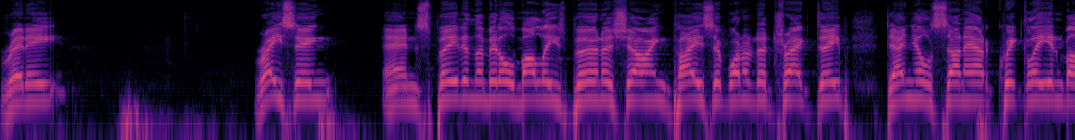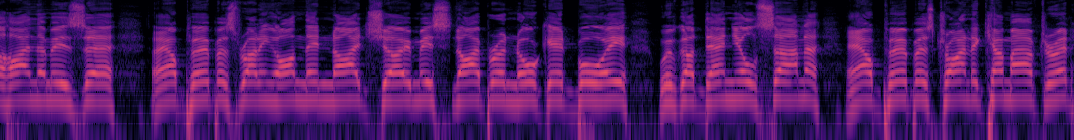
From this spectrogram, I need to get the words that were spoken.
Ready. Racing. And speed in the middle. Molly's burner showing pace. It wanted to track deep. Daniel Sun out quickly. In behind them is uh, Our Purpose running on. Then Night Show, Miss Sniper and Norket Boy. We've got Daniel Sun. Our Purpose trying to come after it.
